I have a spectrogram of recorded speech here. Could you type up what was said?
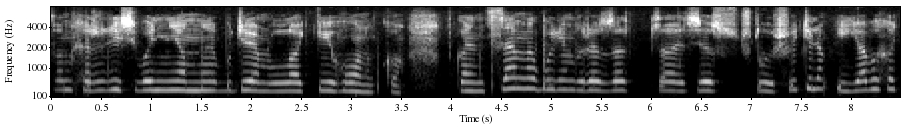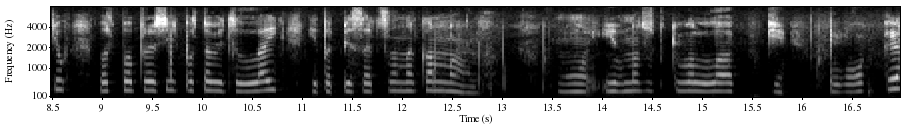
с вами Харри. Сегодня мы будем лаки гонка. В конце мы будем сражаться с тушителем. И я бы хотел вас попросить поставить лайк и подписаться на канал. Ну и в нас такие лаки блоки.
